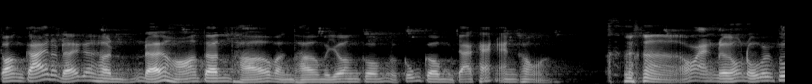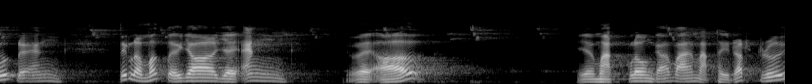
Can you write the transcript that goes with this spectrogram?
con cái nó để cái hình nó để họ tên thợ bàn thờ mà vô ăn cơm rồi cúng cơm cha khác ăn không à. Không ăn được không đủ cái phước để ăn. Tức là mất tự do về ăn về ở về mặt luôn cả ba mặt thì rách rưới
